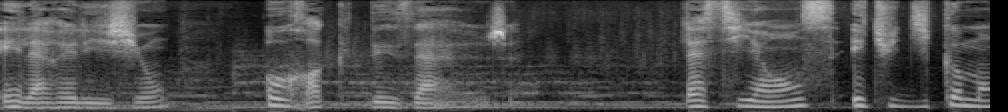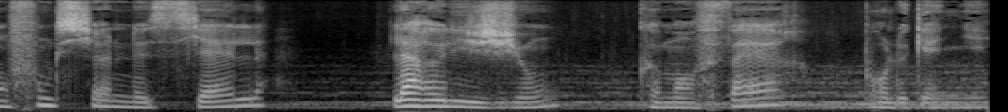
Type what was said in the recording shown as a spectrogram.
et la religion au roc des âges. La science étudie comment fonctionne le ciel, la religion, comment faire pour le gagner.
